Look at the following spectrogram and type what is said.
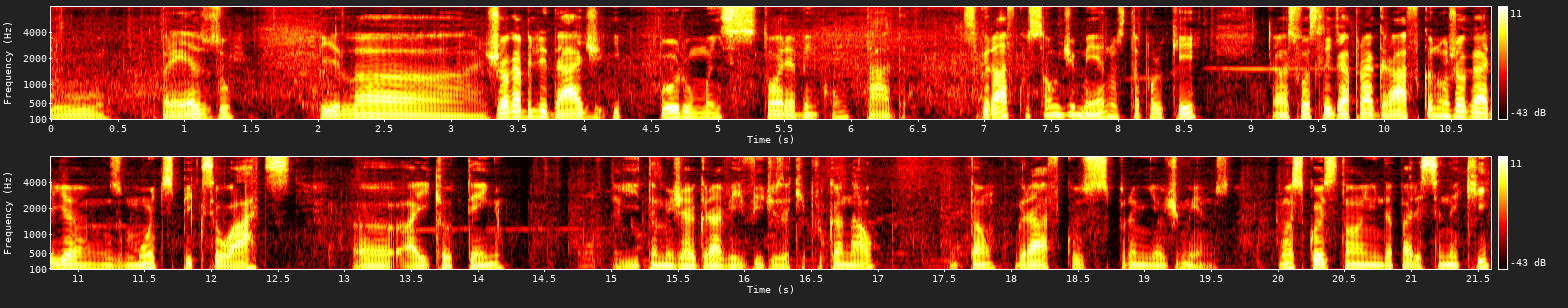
Eu prezo pela jogabilidade e por uma história bem contada. Os gráficos são de menos, até porque uh, se fosse ligar para gráfico eu não jogaria os muitos pixel arts uh, aí que eu tenho. E também já gravei vídeos aqui para o canal. Então, gráficos para mim é o de menos. Algumas coisas estão ainda aparecendo aqui.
